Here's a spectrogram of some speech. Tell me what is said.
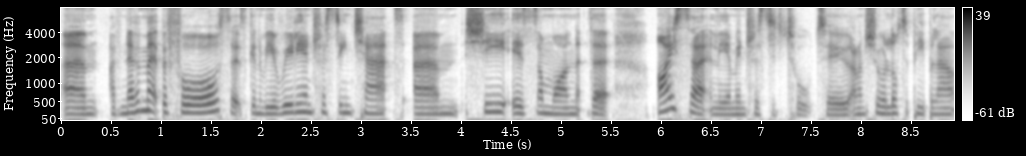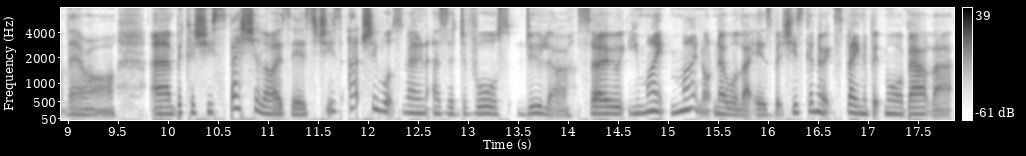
um, i've never met before so it's going to be a really interesting chat um, she is someone that i certainly am interested to talk to and i'm sure a lot of people out there are um, because she specializes she's actually what's known as a divorce doula so you might might not know what that is but she's going to explain a bit more about that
